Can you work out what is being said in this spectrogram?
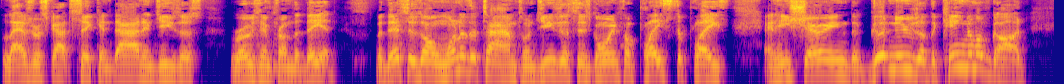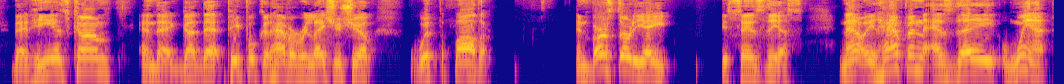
Lazarus got sick and died and Jesus rose him from the dead. But this is on one of the times when Jesus is going from place to place and he's sharing the good news of the kingdom of God that he has come and that God, that people could have a relationship with the Father. In verse 38, it says this, Now it happened as they went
